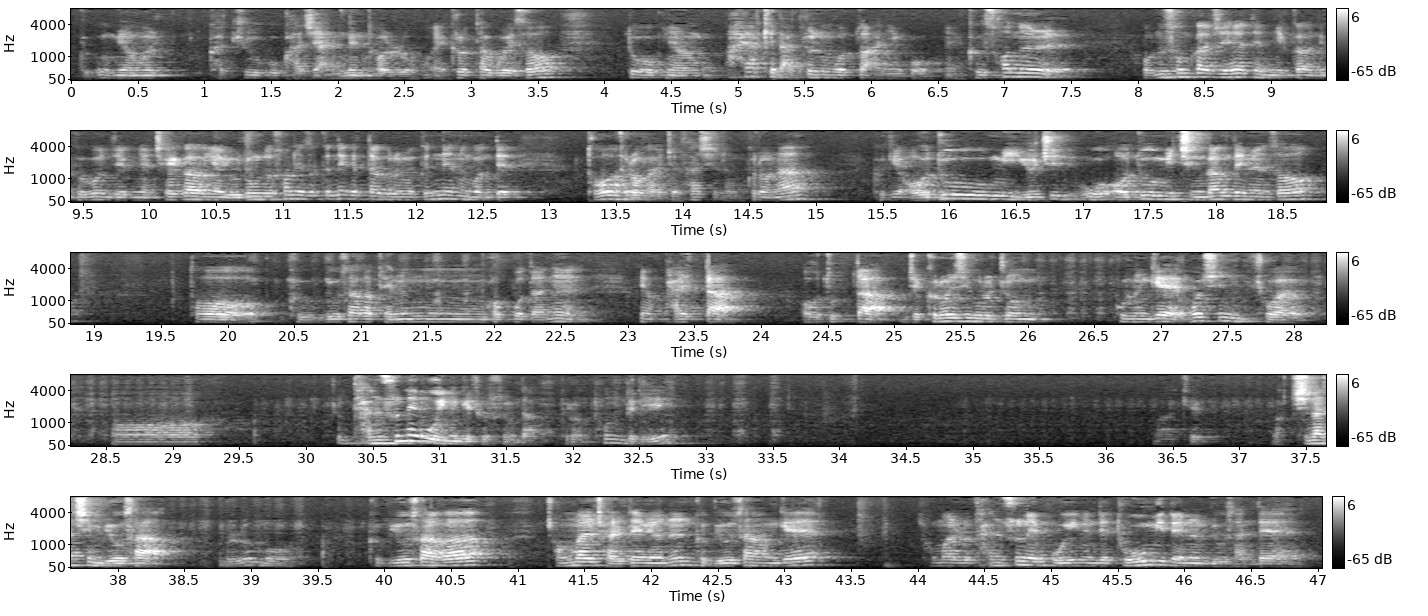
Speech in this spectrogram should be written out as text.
그 음영을 갖추고 가지 않는 걸로. 예, 그렇다고 해서 또 그냥 하얗게 놔두는 것도 아니고 예, 그 선을 어느 선까지 해야 됩니까? 근데 그건 이제 그냥 제가 그냥 요 정도 선에서 끝내겠다 그러면 끝내는 건데 더 들어가야죠, 사실은. 그러나 그게 어두움이 유지, 오- 어두움이 증강되면서 더 그 묘사가 되는 것보다는 그냥 밝다, 어둡다, 이제 그런 식으로 좀 보는 게 훨씬 좋아요. 어, 좀 단순해 보이는 게 좋습니다. 그런 톤들이. 막 이렇게 막 지나친 묘사, 물론 뭐 그 묘사가 정말 잘 되면은 그 묘사한 게 정말로 단순해 보이는데 도움이 되는 묘사인데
